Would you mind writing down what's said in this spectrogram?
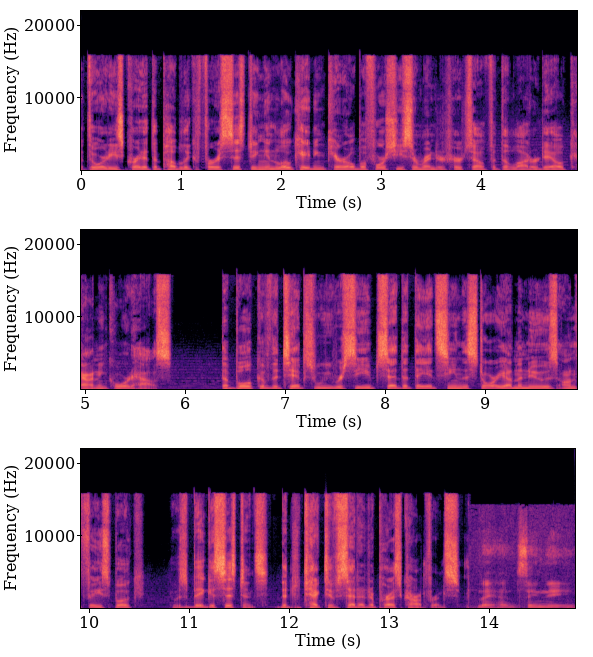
Authorities credit the public for assisting in locating Carroll before she surrendered herself at the Lauderdale County Courthouse. The bulk of the tips we received said that they had seen the story on the news, on Facebook, it was a big assistance, the detective said at a press conference. They had seen the,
